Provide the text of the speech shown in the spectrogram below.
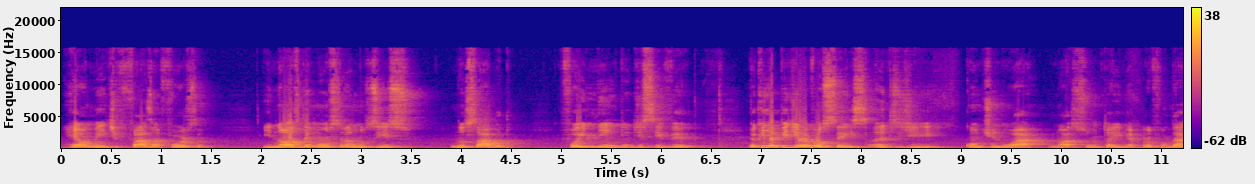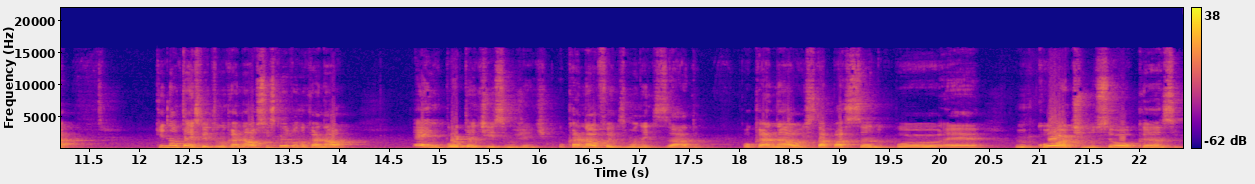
realmente faz a força e nós demonstramos isso no sábado. Foi lindo de se ver. Eu queria pedir a vocês, antes de continuar no assunto aí, me aprofundar, que não está inscrito no canal, se inscreva no canal. É importantíssimo, gente. O canal foi desmonetizado, o canal está passando por é, um corte no seu alcance.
